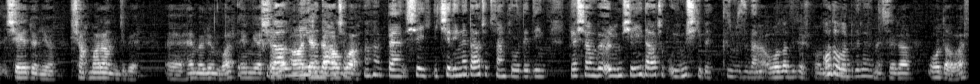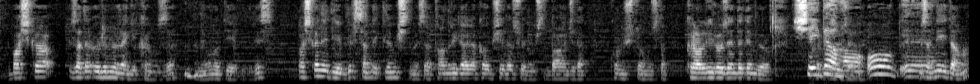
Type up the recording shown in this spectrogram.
şeye dönüyor. Şahmaran gibi. E, Hem ölüm var hem yaşam var. Adem'le daha Havva. çok Aha, ben şey içeriğine daha çok sanki o dediğin yaşam ve ölüm şeyi daha çok uyumuş gibi kırmızıdan. Ha, olabilir, olabilir. o da olabilir evet. Mesela o da var. Başka zaten ölümün rengi kırmızı. Hani onu diyebiliriz. Başka ne diyebiliriz? Sen eklemiştin mesela Tanrı ile alakalı bir şeyler söylemiştin daha önceden konuştuğumuzda. Krallığı özelinde demiyorum. Şeyde Kırmızı ama üzerine. o, o e, Mesela neydi ama?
